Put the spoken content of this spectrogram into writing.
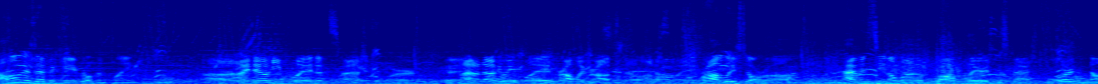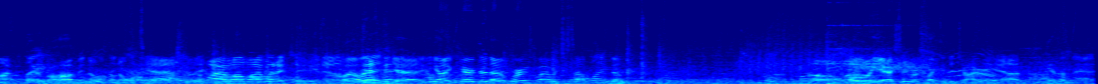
How long has Epic Gabriel been playing? Uh, I know he played in Smash 4. Okay. I don't know who he played. Probably Rob still, honestly. Probably still Rob. I haven't seen a lot of Rob players in Smash 4 not play Rob in, in Ultimate, Yeah. actually. Why, why, why wouldn't you, you know? Why would Yeah, you got a character that works, why would you stop playing them? oh, Oh, he actually reflected the gyro. yeah. You have a mat.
